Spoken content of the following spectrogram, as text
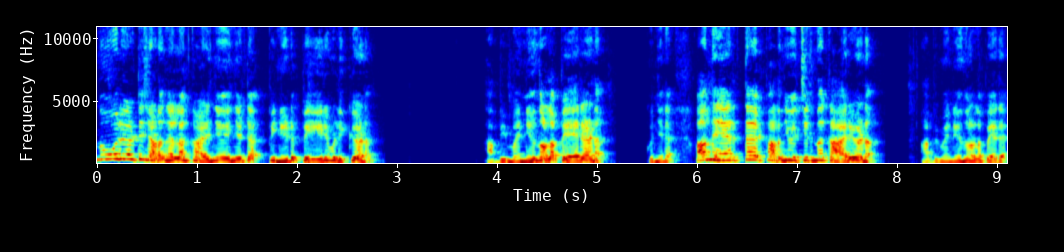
നൂലുകെട്ട് ചടങ്ങെല്ലാം കഴിഞ്ഞു കഴിഞ്ഞിട്ട് പിന്നീട് പേര് വിളിക്കുകയാണ് അഭിമന്യു എന്നുള്ള പേരാണ് കുഞ്ഞിന്. ആ നേരത്തെ പറഞ്ഞു വെച്ചിരുന്ന കാര്യമാണ് അഭിമന്യു എന്നുള്ള പേര്.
